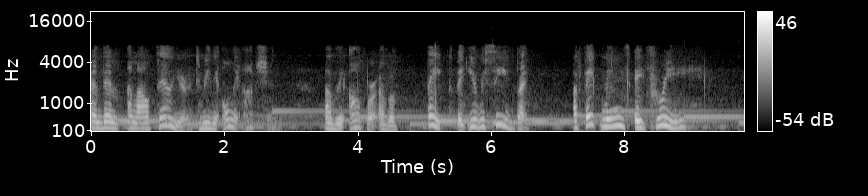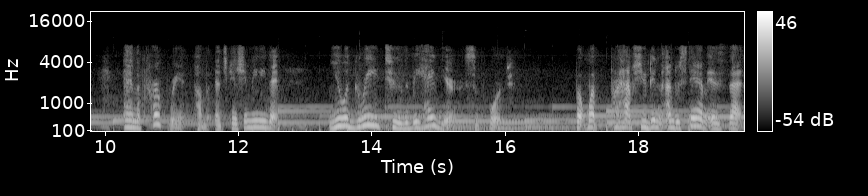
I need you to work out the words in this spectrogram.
and then allow failure to be the only option of the offer of a FAPE that you receive. But a FAPE means a free and appropriate public education, meaning that you agreed to the behavior support. But what perhaps you didn't understand is that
